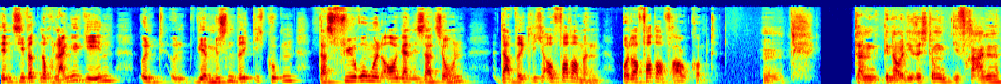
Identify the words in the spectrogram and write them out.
denn sie wird noch lange gehen und, und wir müssen wirklich gucken, dass Führung und Organisation da wirklich auf Vordermann oder Vorderfrau kommt. Hm. Dann genau in die Richtung, die Frage,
